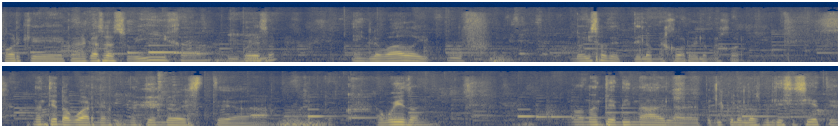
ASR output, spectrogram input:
porque con el caso de su hija, por eso, englobado y uff, lo hizo de, lo mejor, de lo mejor. No entiendo a Warner, no entiendo este a, a Whedon. No, no entendí nada de la película del 2017.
